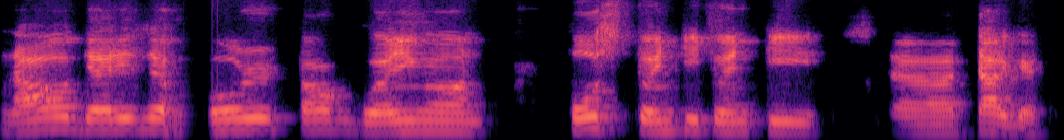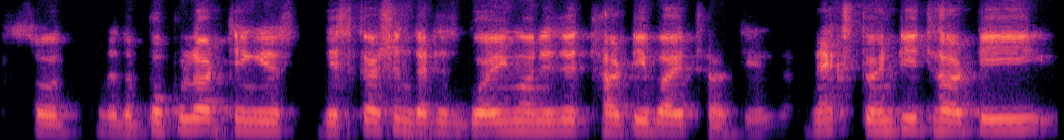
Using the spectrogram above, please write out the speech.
Now there is a whole talk going on post 2020 uh, target. So the, the, popular thing is discussion that is going on is a 30 by 30. Next 2030,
